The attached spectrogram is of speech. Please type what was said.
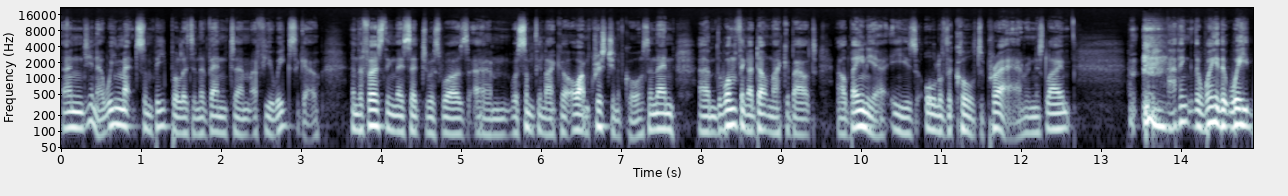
And you know, we met some people at an event um, a few weeks ago, and the first thing they said to us was um, was something like, "Oh, I'm Christian, of course." And then um, the one thing I don't like about Albania is all of the call to prayer, and it's like, I think the way that we,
